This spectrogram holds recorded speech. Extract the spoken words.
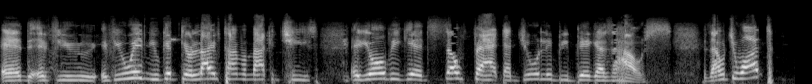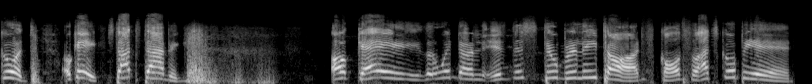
And if you if you win, you get your lifetime of mac and cheese, and you'll be getting so fat that you will be big as a house. Is that what you want? Good. Okay, start stabbing. Okay, the winner is the stupid retard called Flat Scorpion.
